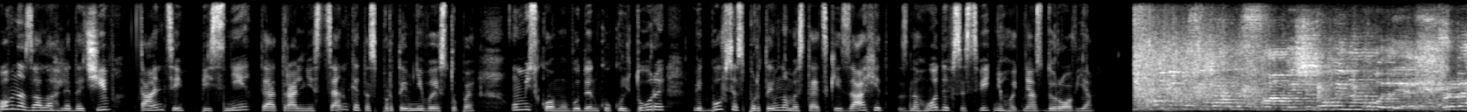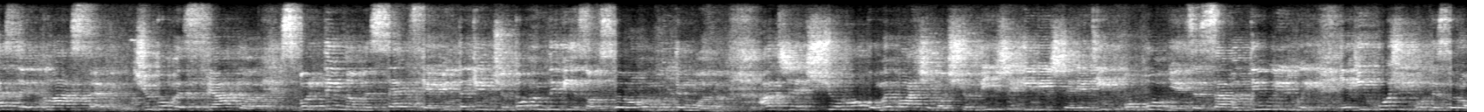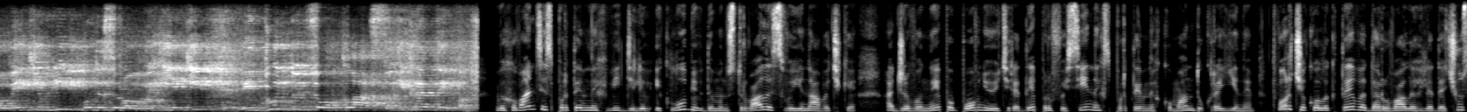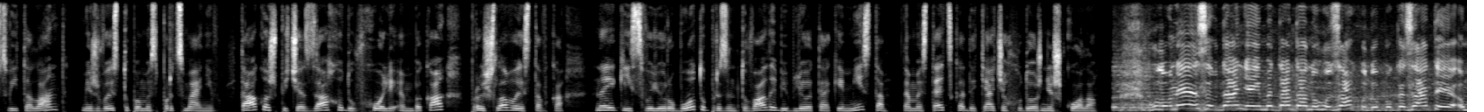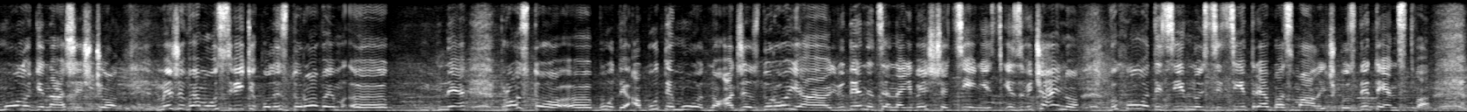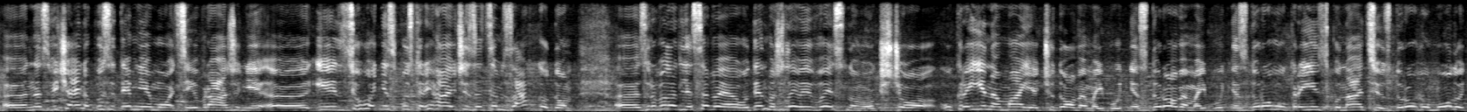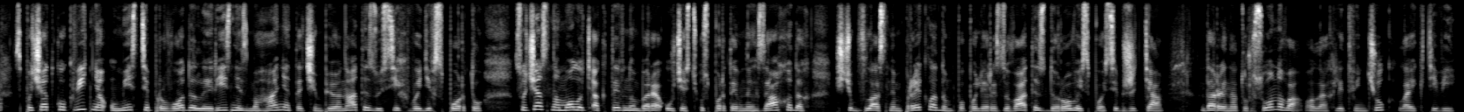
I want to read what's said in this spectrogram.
Повна зала глядачів, танці, пісні, театральні сценки та спортивні виступи. У міському будинку культури відбувся спортивно-мистецький захід з нагоди Всесвітнього дня здоров'я. Ми зібрали з вами чудової нагоди провести класне, чудове свято, спортивно-мистецьке під таким чудовим девізом здоровим бути модним. Адже щороку ми бачимо, що більше і більше рядів поповнюється саме тими людьми, які хочуть Вихованці спортивних відділів і клубів демонстрували свої навички, адже вони поповнюють ряди професійних спортивних команд України. Творчі колективи дарували глядачу свій талант між виступами спортсменів. Також під час заходу в холі МБК пройшла виставка, на якій свою роботу презентували бібліотеки міста та мистецька дитяча художня школа. Головне завдання і мета даного заходу показати молоді нашій, що ми живемо у світі, коли здоровим е, не просто е, бути, а бути модно. Адже здоров'я людини це найвища цінність. І звичайно, виховувати цінності ці треба з маличку, з дитинства. Е, Надзвичайно позитивні емоції, вражені. Е, І сьогодні, спостерігаючи за цим заходом, зробила для себе один важливий висновок, що Україна має чудове майбутнє, здорове майбутнє, здорову українську націю, здорову молодь. З початку квітня у місті проводили різні змагання та чемпіонати з усіх видів спорту. Сучасна молодь активно бере участь у спортивних заходах, щоб власним прикладом популяризувати здоровий спосіб життя. Дарина Турсунова, Олег Літвінчук, Лайк ТІВІ.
